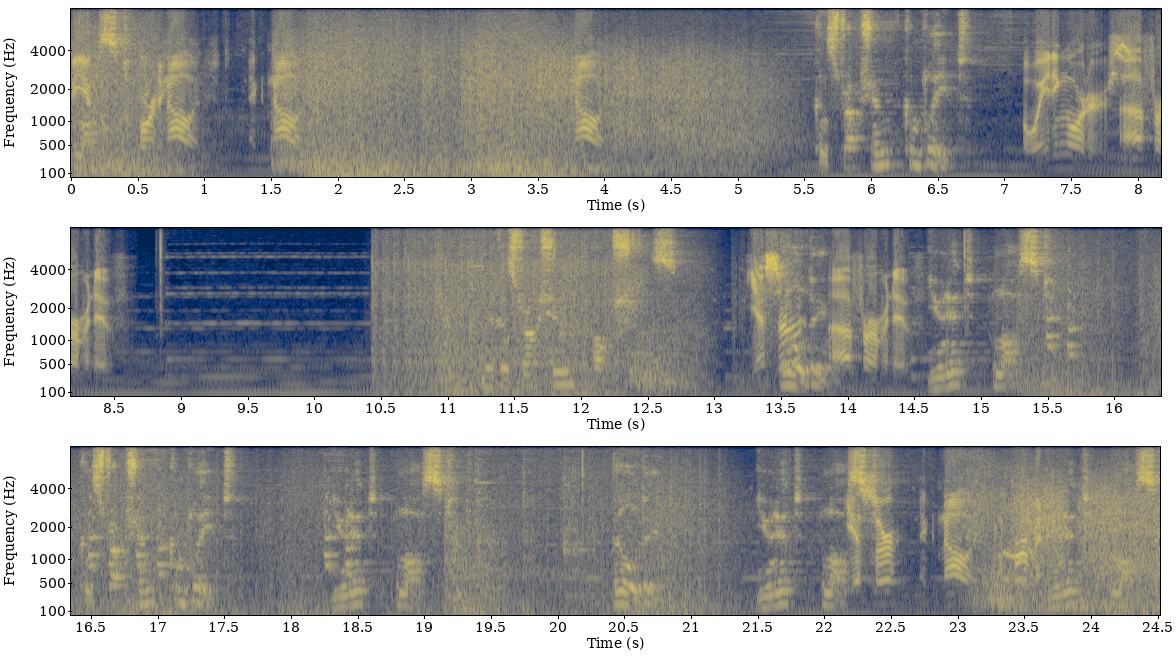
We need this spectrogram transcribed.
Vehicle lost. reporting. Acknowledged. Acknowledged. Acknowledged. Construction complete. Awaiting orders. Affirmative. New construction options. Yes, sir. Building. Affirmative. Unit lost. Construction complete. Unit lost. Building. Unit lost. Yes, sir. Acknowledged. Affirmative. Unit lost.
